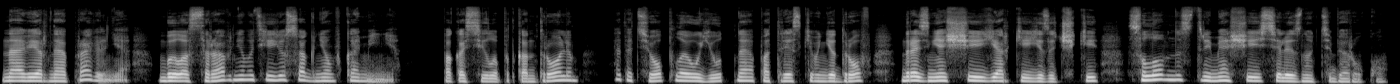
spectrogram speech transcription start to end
Наверное, правильнее было сравнивать ее с огнем в камине. Пока сила под контролем, это теплое, уютное потрескивание дров, дразнящие яркие язычки, словно стремящиеся лизнуть тебе руку.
